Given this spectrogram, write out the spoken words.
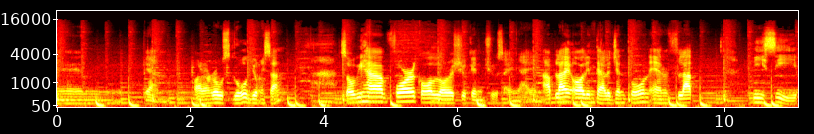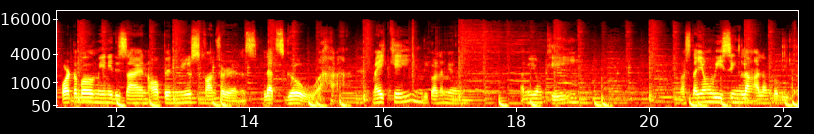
And, yan. Parang rose gold yung isa. So, we have four colors you can choose. Ayun nga. Apply all intelligent tone and flat PC. Portable mini design, open news conference. Let's go. May K. Hindi ko alam yung ano yung K. Basta yung wheezing lang alam ko dito.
